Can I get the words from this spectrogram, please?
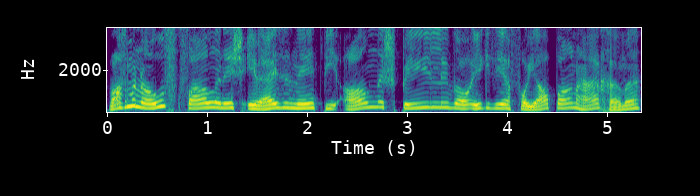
was mir noch aufgefallen ist, ich weiß es nicht, bei allen Spielen, die irgendwie von Japan herkommen,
